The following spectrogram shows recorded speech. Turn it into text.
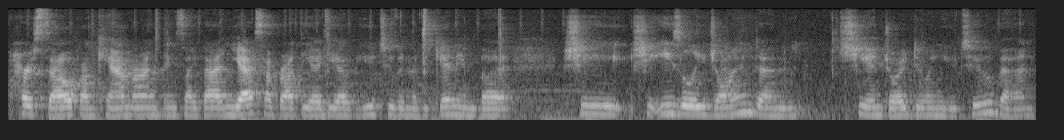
herself on camera and things like that. And yes, I brought the idea of YouTube in the beginning, but she she easily joined and she enjoyed doing YouTube and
